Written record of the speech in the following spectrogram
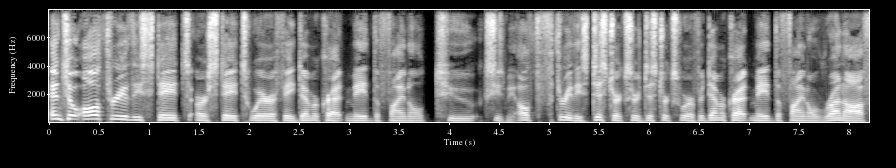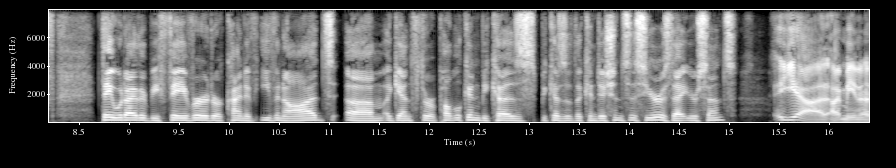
And so all three of these states are states where if a Democrat made the final two, excuse me, all three of these districts are districts where if a Democrat made the final runoff, they would either be favored or kind of even odds um, against the Republican because because of the conditions this year. Is that your sense? Yeah, I mean,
